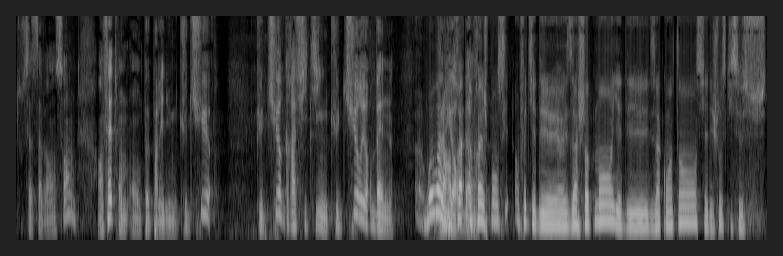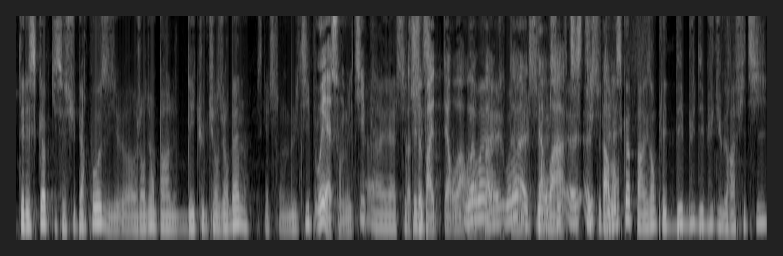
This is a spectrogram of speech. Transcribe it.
tout ça, ça va ensemble. En fait, on, on peut parler d'une culture, culture graffiti, une culture urbaine. Euh, Ouais, voilà. Après, je pense, en fait, il y a des achoppements, il y a des, des accointances, il y a des choses qui se télescopent, qui se superposent. Aujourd'hui, on parle des cultures urbaines parce qu'elles sont multiples. Oui, elles sont multiples. Euh, elles se Quand je te parlais de terroir Ouais, ouais, urbain, elles- tout ouais, ouais, se- terroir elles se- elles- télescopent. Par exemple, les débuts, débuts du graffiti,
